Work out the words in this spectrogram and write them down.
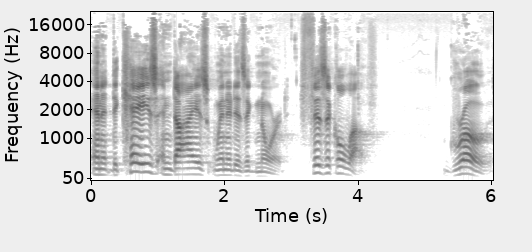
and it decays and dies when it is ignored. Physical love grows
